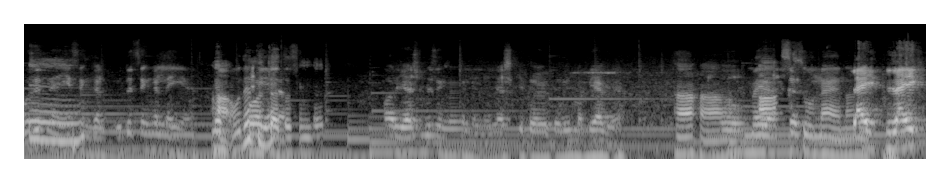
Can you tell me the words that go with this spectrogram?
उदित नहीं है सिंगल उदित सिंगल नहीं है। हाँ, उधर ही है। तो सिंगल और यश भी सिंगल नहीं है। यश की तो तो भी मलिया भी है हाँ हाँ तो मैं सुना है ना। लाइक लाइक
